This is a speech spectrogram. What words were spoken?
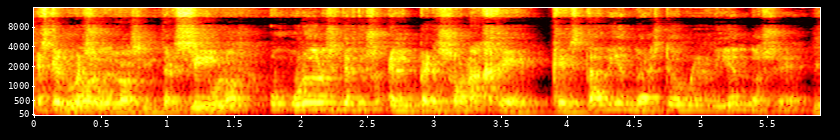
es, que uno de los intertítulos. uno de los intertítulos, el personaje que está viendo a este hombre riéndose y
